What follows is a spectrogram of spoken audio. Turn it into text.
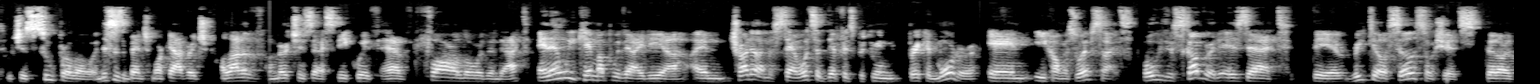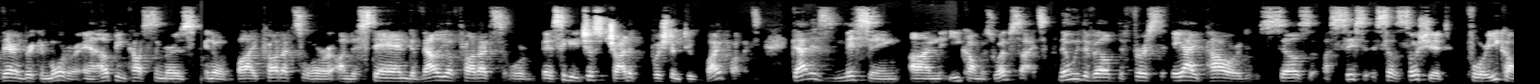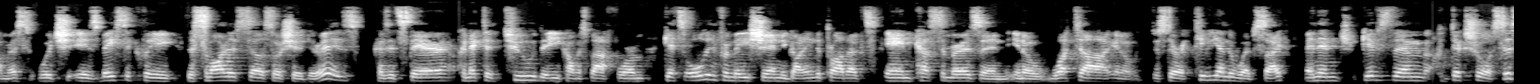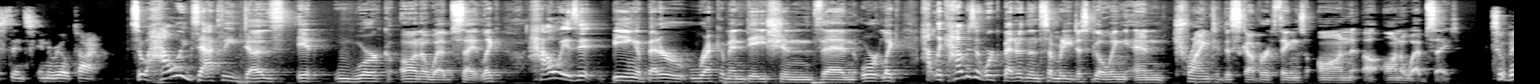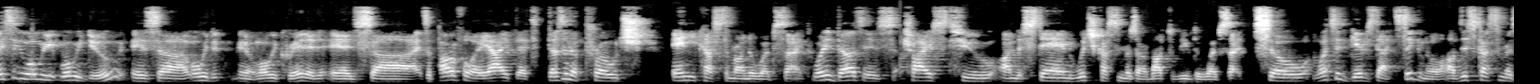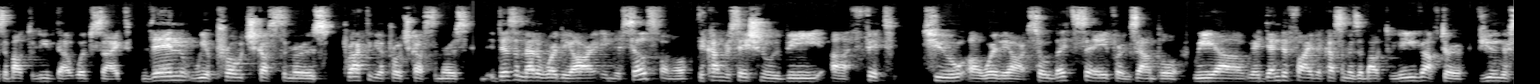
which is super low. And this is the benchmark average. A lot of merchants that I speak with have far lower than that. And then we came up with the idea and try to understand what's the difference between brick and mortar and e-commerce websites. What we discovered is that the retail sales associates that are there in brick and mortar and helping customers, you know, buy products or understand the value of products or basically just try to push them to buy products. That is missing on e-commerce websites. Then we developed the first AI powered sales assist, sales associate for e-commerce, which is basically the smartest sales associate there is because it's there connected to the e-commerce platform, gets all the information regarding the products and customers and, you know, what, uh, you know, just their activity on the website and then gives them contextual assistance in real time. So, how exactly does it work on a website? Like, how is it being a better recommendation than, or like, how, like how does it work better than somebody just going and trying to discover things on uh, on a website? So basically, what we what we do is uh, what we do, you know what we created is uh, it's a powerful AI that doesn't approach any customer on the website. What it does is tries to understand which customers are about to leave the website. So once it gives that signal of this customer is about to leave that website, then we approach customers, proactively approach customers. It doesn't matter where they are in the sales funnel. The conversation will be uh, fit to uh, where they are. So let's say, for example, we uh, we identify the customer is about to leave after viewing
